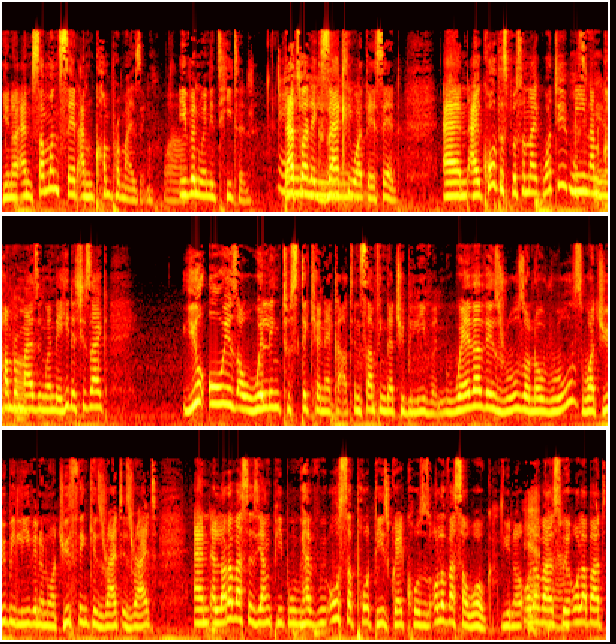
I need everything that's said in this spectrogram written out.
You know, and someone said uncompromising, even when it's heated. That's what exactly what they said. And I called this person like, what do you mean beautiful. uncompromising when they heated? She's like, you always are willing to stick your neck out in something that you believe in, whether there's rules or no rules. What you believe in and what you think is right is right. And a lot of us as young people, we have we all support these great causes. All of us are woke, you know. All Yeah. of us, we're all about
